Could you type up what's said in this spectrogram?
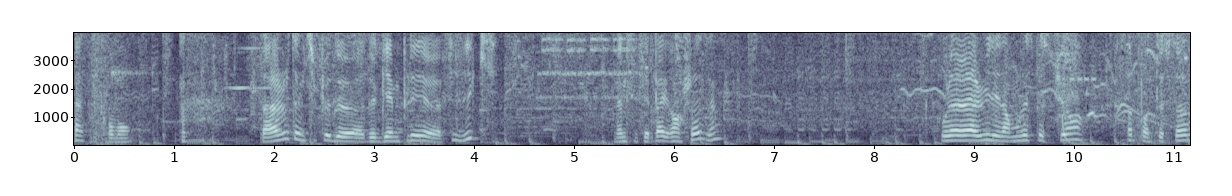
Ah, c'est trop bon. Ça rajoute un petit peu de, gameplay euh, physique. Même si c'est pas grand chose. Hein. Oh là là, lui il est dans mauvaise posture. Hop, on te sauve.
